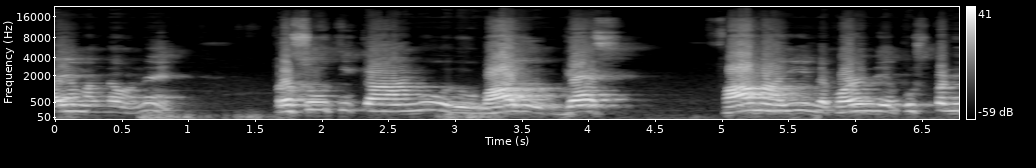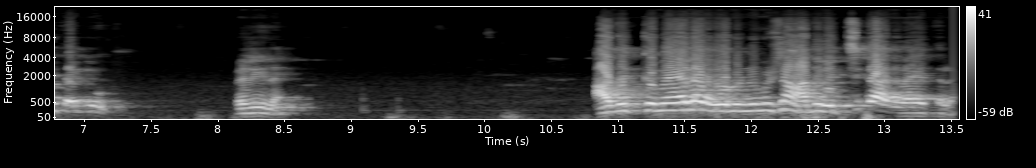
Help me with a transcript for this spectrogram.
டைம் வந்த உடனே பிரசூதிக்கான்னு ஒரு வாயு கேஸ் ஃபார்ம் ஆகி இந்த குழந்தைய புஷ் பண்ணி தள்ளி விட்டு வெளியில. அதுக்கு மேல ஒரு நிமிஷம் அது வச்சுக்காது வயத்துல.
